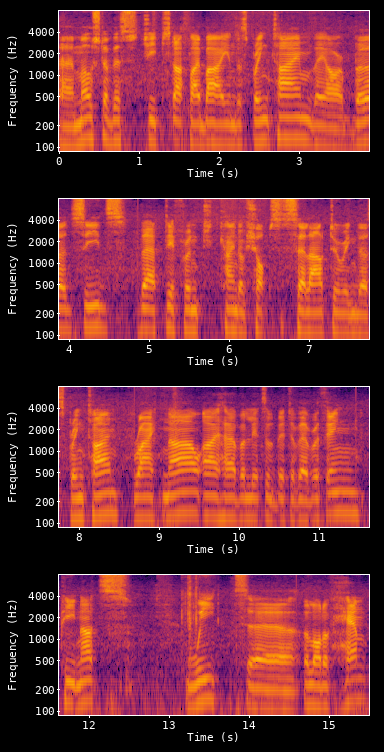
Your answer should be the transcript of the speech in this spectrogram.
Uh, most of this cheap stuff I buy in the springtime. They are bird seeds that different kind of shops sell out during the springtime. Right now I have a little bit of everything. Peanuts, wheat, uh, a lot of hemp.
